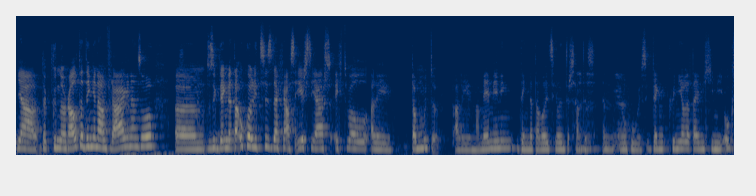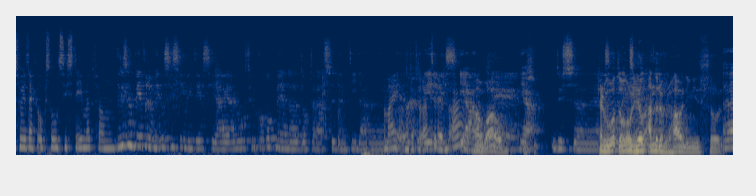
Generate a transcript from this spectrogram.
ja, daar kun je nog altijd dingen aan vragen en zo. Ehm, dus ik denk dat dat ook wel iets is dat je als eerstejaars echt wel, allee, dat moet, allee, naar mijn mening, ik denk dat dat wel iets heel interessant is en Mhm. Ja. heel goed is. Ik, denk, ik weet niet of dat in de chemie ook zo is, dat je ook zo'n systeem hebt van... Er is een beter middelsysteem in het eerste jaar. Ja. Je wordt gekoppeld met een uh, doctoraatstudent die daar uh, Amai, een doctoraatstudent. Ah. Ja, Ah, wauw. ja. dus... eh, ja, Ik dat kan gewoon dat het iets een heel andere verhouding is. Zo. Eh,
